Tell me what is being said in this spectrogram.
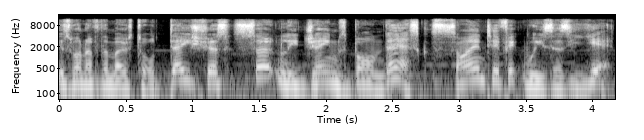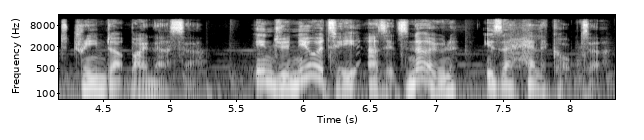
is one of the most audacious, certainly James Bond-esque scientific wheezers yet dreamed up by NASA. Ingenuity, as it's known, is a helicopter,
